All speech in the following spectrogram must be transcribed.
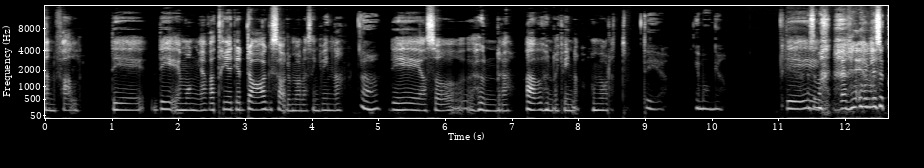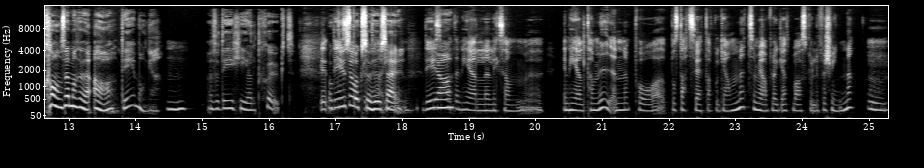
000 fall. Det, det är många. Var tredje dag sa du mördas en kvinna. Ja. Det är alltså 100, över 100 kvinnor om året. Det är många. Det, är alltså man, det blir så konstigt att man säga ja det är många. Mm. Alltså det är helt sjukt. Ja, och just också hur så här, Det är ja. som att en hel liksom, en hel termin på, på statsvetarprogrammet som jag har pluggat bara skulle försvinna. Mm.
